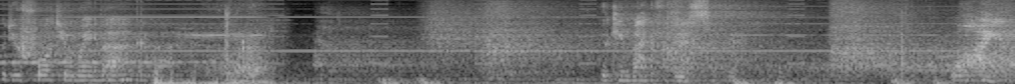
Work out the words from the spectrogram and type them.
But you fought your way back. You came back for this. Why?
